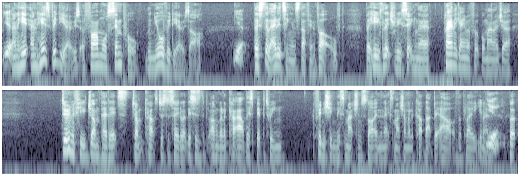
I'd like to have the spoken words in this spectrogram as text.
Yeah. And he and his videos are far more simple than your videos are. Yeah. There's still editing and stuff involved, but he's literally sitting there playing a game of Football Manager, doing a few jump edits, jump cuts, just to say like this is the, I'm going to cut out this bit between finishing this match and starting the next match. I'm going to cut that bit out of the play, you know. Yeah. But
